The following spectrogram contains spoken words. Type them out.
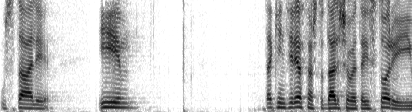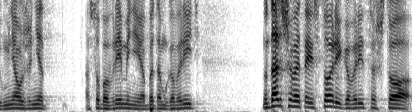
устали. И так интересно, что дальше в этой истории, и у меня уже нет особо времени об этом говорить, но дальше в этой истории говорится, что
